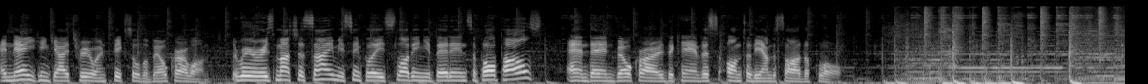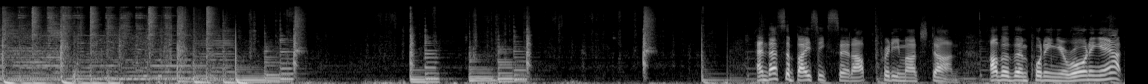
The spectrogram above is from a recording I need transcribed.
And now you can go through and fix all the Velcro on. The rear is much the same, you simply slot in your bed end support poles and then Velcro the canvas onto the underside of the floor. And that's the basic setup pretty much done, other than putting your awning out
